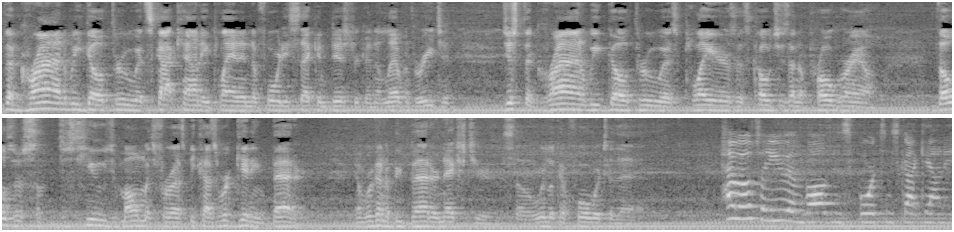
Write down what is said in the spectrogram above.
the grind we go through at Scott County playing in the 42nd district and 11th region, just the grind we go through as players, as coaches and a program. Those are some just huge moments for us because we're getting better, and we're going to be better next year. So we're looking forward to that. How else are you involved in sports in Scott County?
